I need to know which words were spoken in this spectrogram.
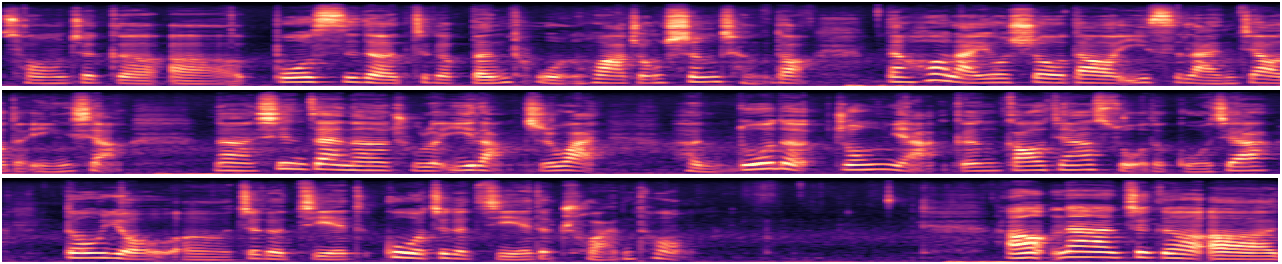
从这个呃波斯的这个本土文化中生成的，但后来又受到伊斯兰教的影响。那现在呢，除了伊朗之外，很多的中亚跟高加索的国家都有呃这个节过这个节的传统。好，那这个呃，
